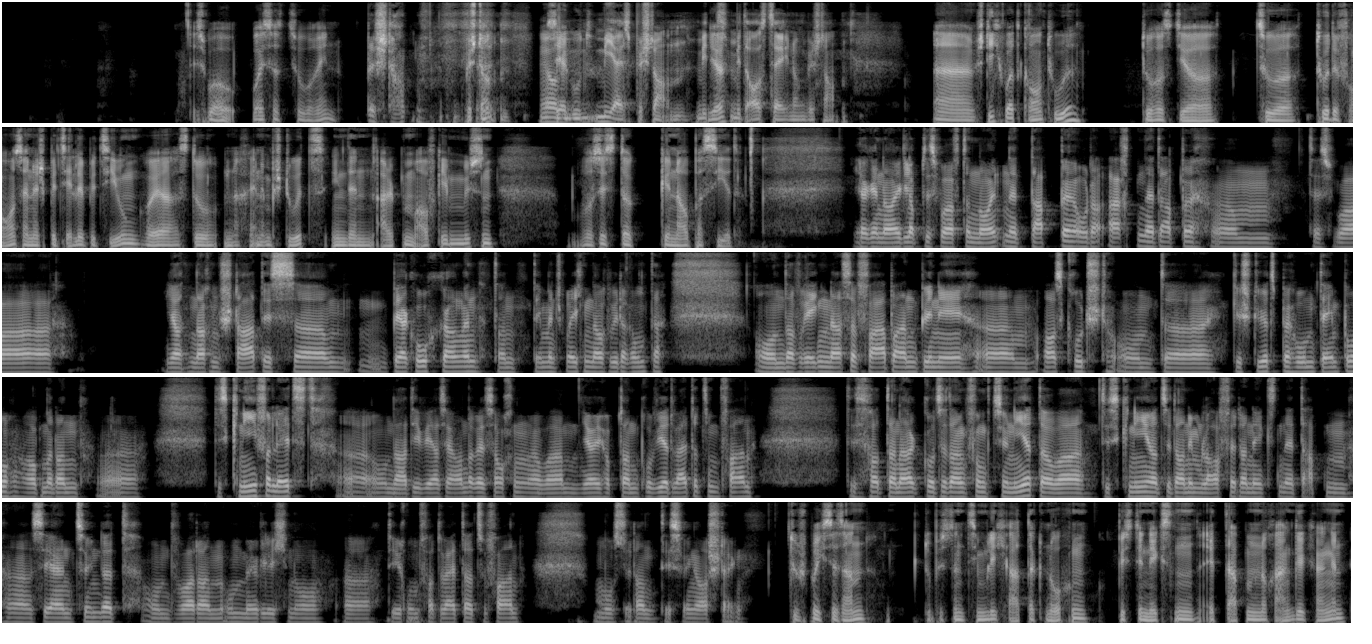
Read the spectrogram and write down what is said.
Das war äußerst souverän. Bestanden. Bestanden. Ja, Sehr gut. Mehr als bestanden. Mit, Ja. mit Auszeichnung bestanden. Äh, Stichwort Grand Tour. Du hast ja zur Tour de France eine spezielle Beziehung. Heuer hast du nach einem Sturz in den Alpen aufgeben müssen. Was ist da genau passiert? Ja, genau. Ich glaube, das war auf der neunten Etappe oder achten Etappe. Ähm, das war ja nach dem Start ist ähm, Berg hochgegangen, dann dementsprechend auch wieder runter. Und auf regennasser Fahrbahn bin ich ähm, ausgerutscht und äh, gestürzt bei hohem Tempo, habe mir dann äh, das Knie verletzt äh, und auch diverse andere Sachen. Aber ja, ich habe dann probiert weiter. Das hat dann auch Gott sei Dank funktioniert, aber das Knie hat sich dann im Laufe der nächsten Etappen äh, sehr entzündet und war dann unmöglich, noch äh, die Rundfahrt weiterzufahren. Musste dann deswegen aussteigen. Du sprichst es an, du bist ein ziemlich harter Knochen, bist die nächsten Etappen noch angegangen.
